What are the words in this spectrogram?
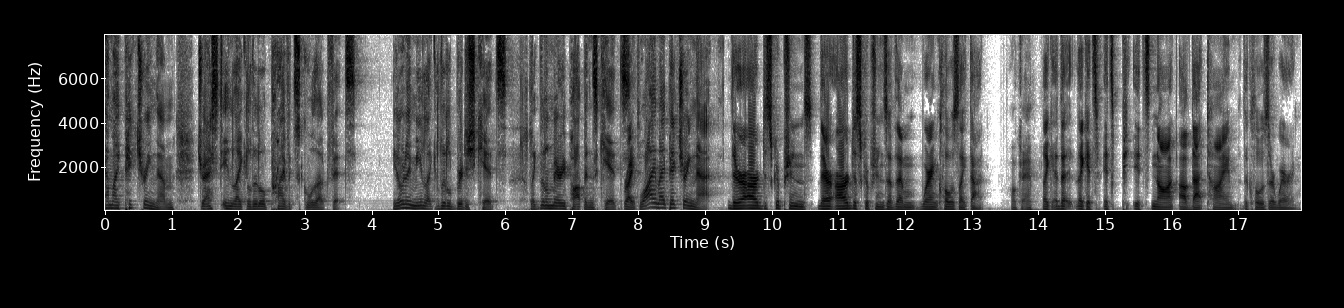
am I picturing them dressed in like little private school outfits? You know what I mean? Like little British kids, like little Mary Poppins kids. Right. Why am I picturing that? There are descriptions, there are descriptions of them wearing clothes like that. Okay. like that like it's it's it's not of that time the clothes they're wearing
